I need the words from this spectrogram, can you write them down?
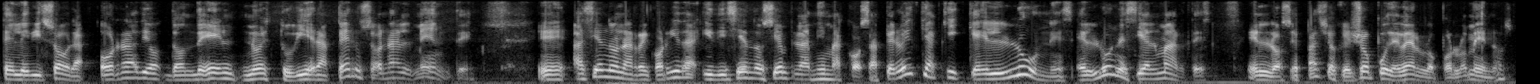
televisora o radio donde él no estuviera personalmente. Eh, haciendo una recorrida y diciendo siempre las mismas cosas. Pero este aquí, que el lunes, el lunes y el martes, en los espacios que yo pude verlo por lo menos,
